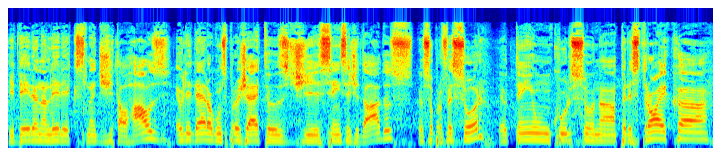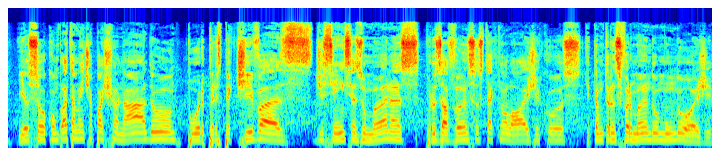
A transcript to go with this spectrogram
e Data Analytics na Digital House. Eu lidero alguns projetos de ciência de dados. Eu sou professor, eu tenho um curso na Perestroika e eu sou completamente apaixonado por perspectivas de ciências humanas para os avanços tecnológicos que estão transformando o mundo hoje.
